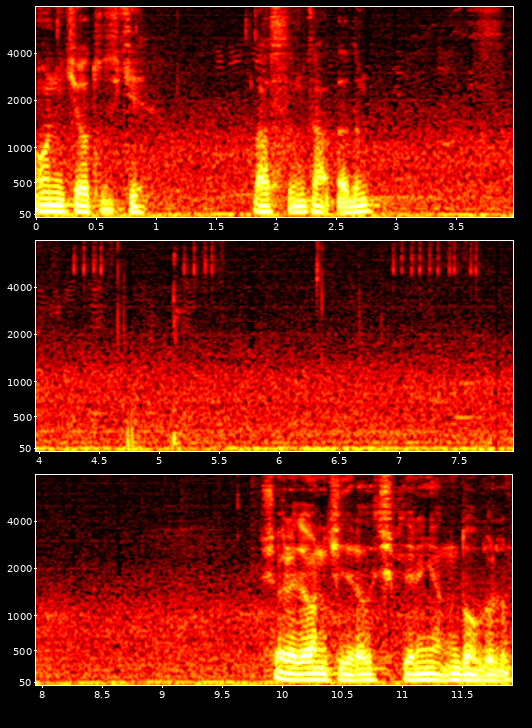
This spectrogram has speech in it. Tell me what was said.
12 32 bastım katladım. Şöyle de 12 liralık çiplerin yanını doldurdum.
